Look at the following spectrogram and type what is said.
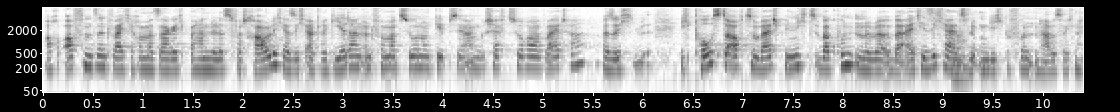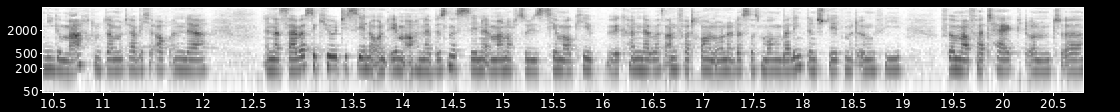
auch offen sind, weil ich auch immer sage, ich behandle das vertraulich. Also ich aggregiere dann Informationen und gebe sie an Geschäftsführer weiter. Also ich, ich poste auch zum Beispiel nichts über Kunden oder über IT-Sicherheitslücken, die ich gefunden habe. Das habe ich noch nie gemacht und damit habe ich auch in der in der Cybersecurity-Szene und eben auch in der Business-Szene immer noch so dieses Thema, okay, wir können da was anvertrauen, ohne dass das morgen bei LinkedIn steht mit irgendwie Firma vertagt und äh,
